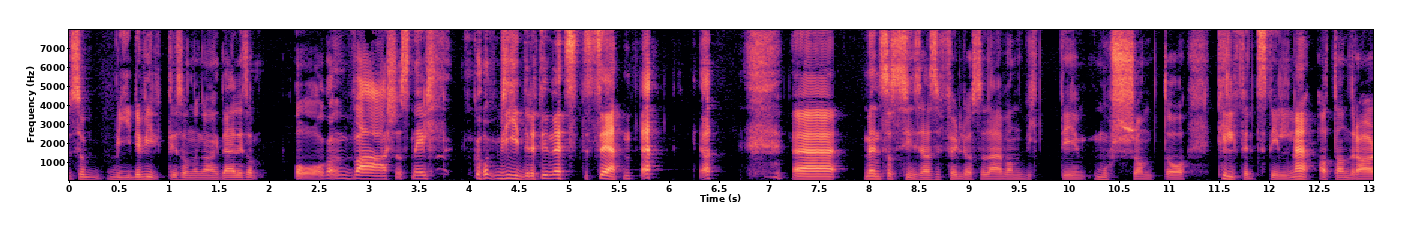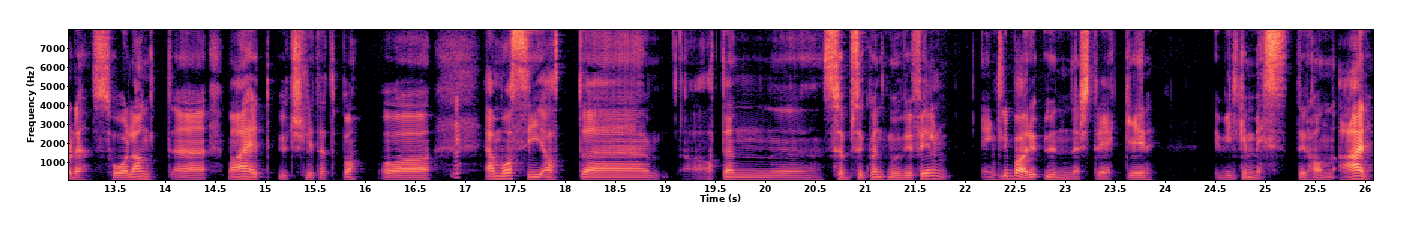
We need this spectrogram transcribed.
så blir det virkelig sånn noen gang. Det er liksom Å, kan du være så snill? Gå videre til neste scene. ja. Men så syns jeg selvfølgelig også det er vanvittig morsomt og tilfredsstillende at han drar det så langt. Eh, man er helt utslitt etterpå. Og jeg må si at, eh, at en eh, subsequent movie-film egentlig bare understreker hvilken mester han er.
